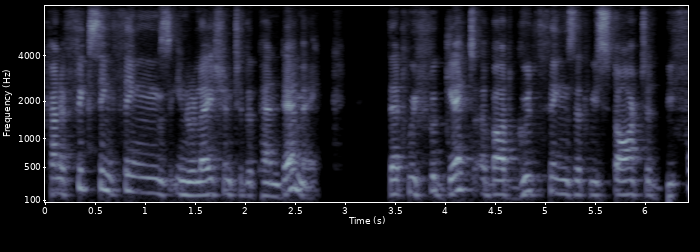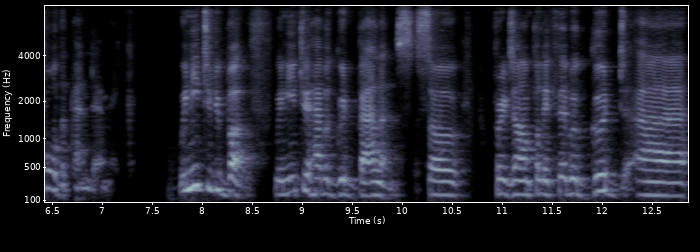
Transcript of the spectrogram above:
kind of fixing things in relation to the pandemic that we forget about good things that we started before the pandemic. We need to do both. We need to have a good balance. So, for example, if there were good uh,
